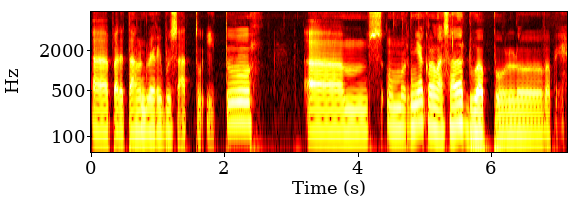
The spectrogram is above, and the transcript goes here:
uh, pada tahun 2001 itu um, umurnya kalau nggak salah 20 apa ya?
